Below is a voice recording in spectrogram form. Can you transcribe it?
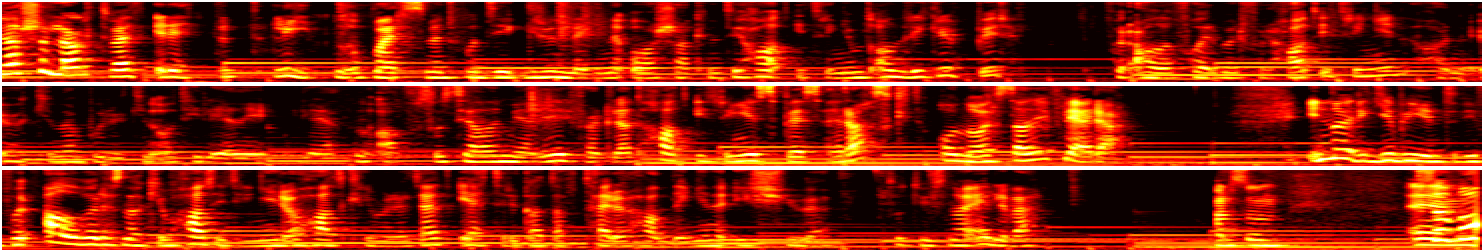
Det har så langt vært rettet liten oppmerksomhet på de grunnleggende årsakene til hatytringer mot andre grupper. For alle former for hatytringer har den økende bruken og tilgjengeligheten av sosiale medier ført til at hatytringer spes raskt og når stadig flere. I Norge begynte vi for alvor å snakke om hatytringer og hatkriminalitet i etterkant av terrorhandlingene i 2011. Altså, Så hva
